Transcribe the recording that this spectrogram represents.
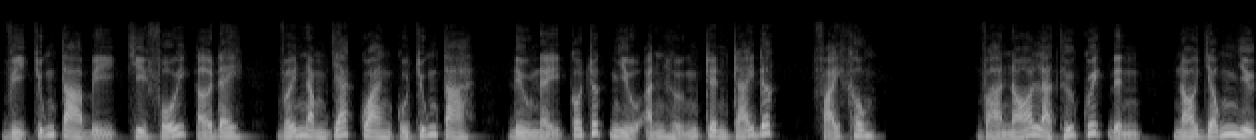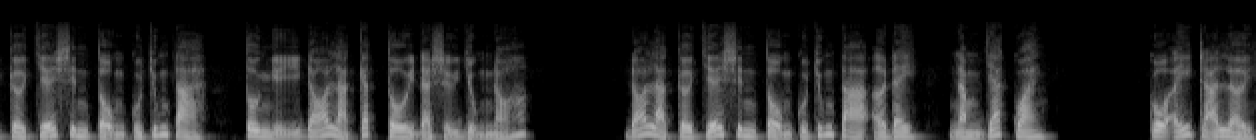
vì chúng ta bị chi phối ở đây, với năm giác quan của chúng ta, điều này có rất nhiều ảnh hưởng trên trái đất, phải không? Và nó là thứ quyết định, nó giống như cơ chế sinh tồn của chúng ta, tôi nghĩ đó là cách tôi đã sử dụng nó. Đó là cơ chế sinh tồn của chúng ta ở đây, năm giác quan. Cô ấy trả lời.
